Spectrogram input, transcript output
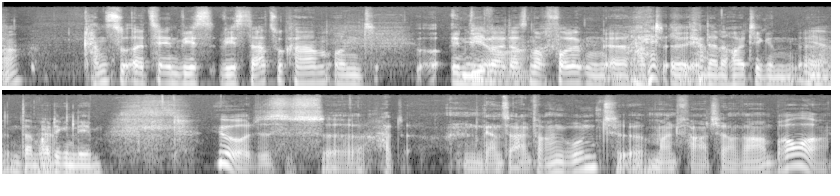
Ja. Kannst du erzählen, wie es, wie es dazu kam und inwieweit ja. das noch Folgen äh, hat äh, in, deiner heutigen, äh, in deinem heutigen Leben? Ja, das ist, äh, hat einen ganz einfachen Grund. Äh, mein Vater war Brauer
